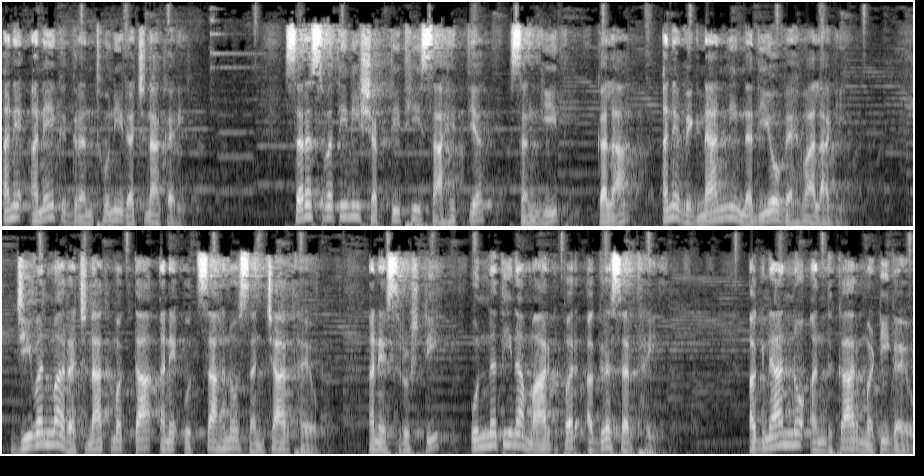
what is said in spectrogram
અને અનેક ગ્રંથોની રચના કરી. સરસ્વતીની શક્તિથી સાહિત્ય, સંગીત, કલા અને વિજ્ઞાનની નદીઓ વહેવા લાગી. જીવનમાં રચનાત્મકતા અને ઉત્સાહનો સંચાર થયો. અને સૃષ્ટિ ઉન્નતિના માર્ગ પર અગ્રસર થઈ. અજ્ઞાનનો અંધકાર મટી ગયો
